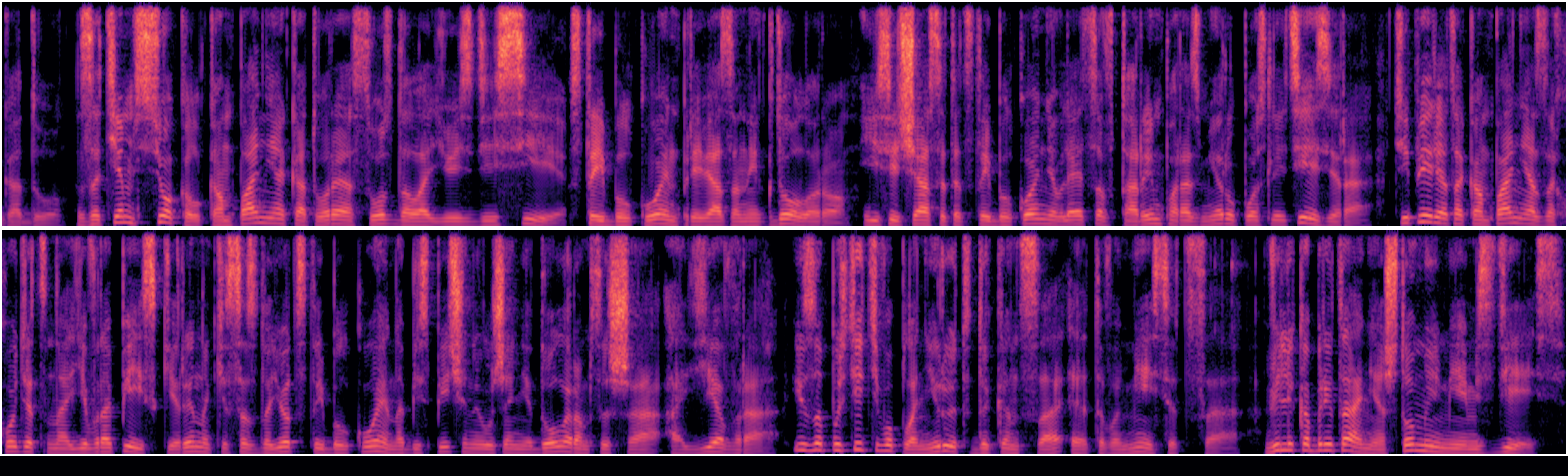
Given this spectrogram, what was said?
году. Затем Circle, компания, которая создала USDC, стейблкоин, привязанный к доллару. И сейчас этот стейблкоин является вторым по размеру после тезера. Теперь эта компания заходит на европейский рынок и создает стейблкоин, обеспеченный уже не долларом США, а евро. И запустить его планируют до конца этого месяца. Великобритания, что мы имеем здесь?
